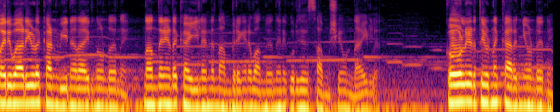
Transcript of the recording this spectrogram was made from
പരിപാടിയുടെ കൺവീനർ ആയിരുന്നുകൊണ്ട് തന്നെ നന്ദനയുടെ കയ്യിൽ എന്റെ നമ്പർ എങ്ങനെ വന്നു എന്നതിനെ കുറിച്ച് ഒരു സംശയം ഉണ്ടായില്ല. കോൾ എടുത്തിടനെ കരഞ്ഞുകൊണ്ട് തന്നെ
